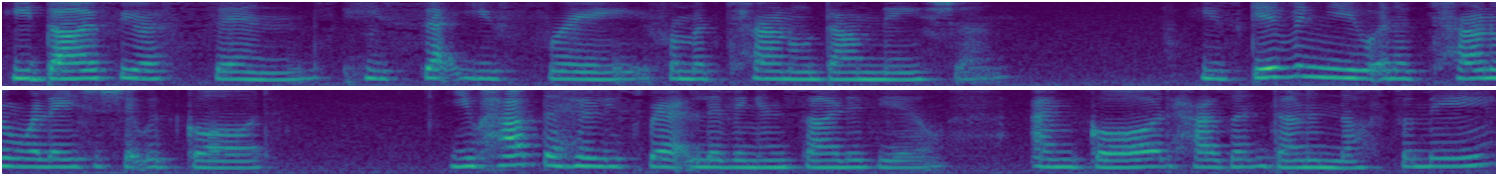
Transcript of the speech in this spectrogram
He died for your sins. He set you free from eternal damnation. He's given you an eternal relationship with God. You have the Holy Spirit living inside of you, and God hasn't done enough for me.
